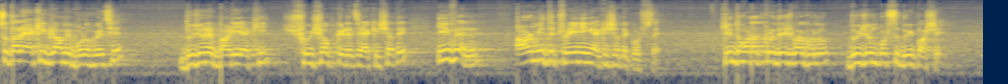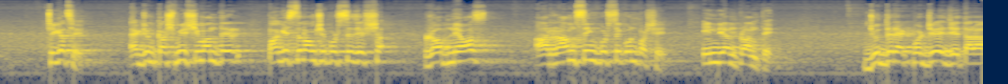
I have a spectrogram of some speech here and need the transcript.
সো তারা একই গ্রামে বড় হয়েছে। দুজনের বাড়ি একই, শৈশব কেটেছে একই সাথে। ইভেন আর্মিতে ট্রেনিং একই সাথে করছে। কিন্তু হঠাৎ করে দেশভাগ হলো, দুইজন পড়ছে দুই পাশে। ঠিক আছে? একজন কাশ্মীর সীমান্তের পাকিস্তান অংশে পড়ছে যে রব নেওয়াজ আর রাম সিং পড়ছে কোন পাশে? ইন্ডিয়ান প্রান্তে। যুদ্ধের এক পর্যায়ে যে তারা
